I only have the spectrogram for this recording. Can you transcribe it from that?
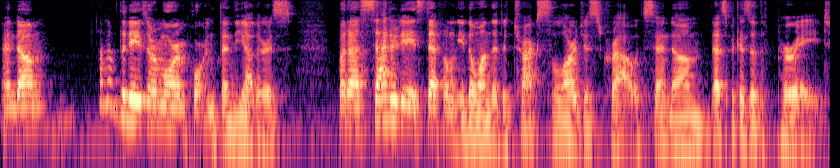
And um, none of the days are more important than the others. But uh, Saturday is definitely the one that attracts the largest crowds, and um, that's because of the parade.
